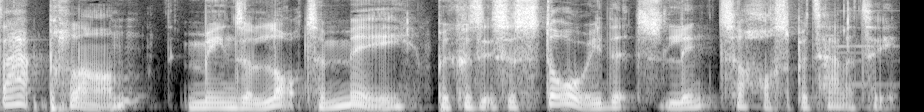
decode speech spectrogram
that plant means a lot to me because it's a story that's linked to hospitality.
